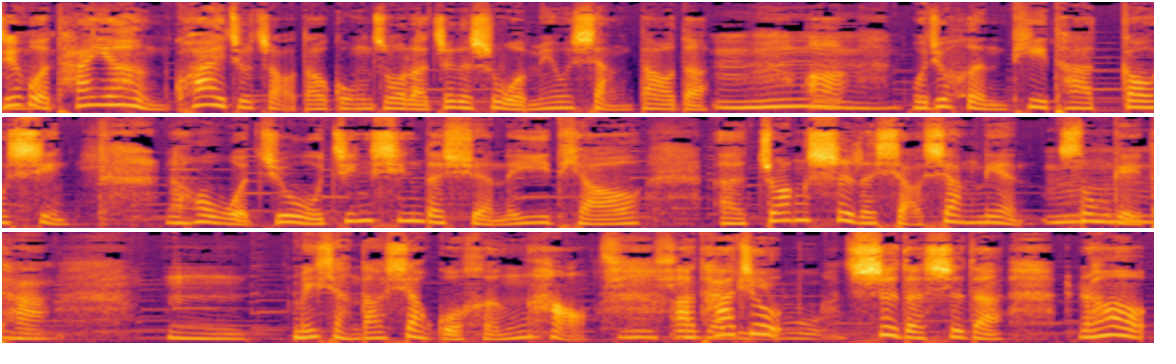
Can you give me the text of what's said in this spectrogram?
结果他也很快就找到工作了，这个是我没有想到的，嗯。啊，我就很替他高兴，然后我就精心的选了一条呃装饰的小项链送给他。嗯，没想到效果很好啊！他就是的，是的。然后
